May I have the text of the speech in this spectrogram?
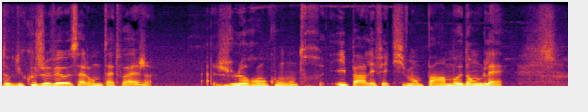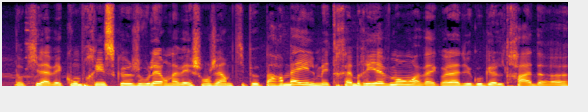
Donc du coup, je vais au salon de tatouage, je le rencontre, il parle effectivement pas un mot d'anglais. Donc il avait compris ce que je voulais, on avait échangé un petit peu par mail, mais très brièvement, avec voilà, du Google Trad euh,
